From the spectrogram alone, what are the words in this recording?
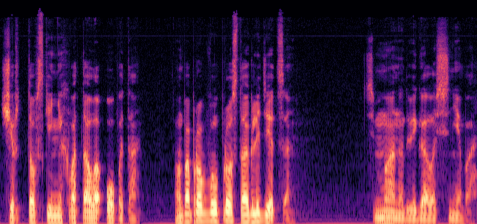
Чертовски не хватало опыта. Он попробовал просто оглядеться. Тьма надвигалась с неба.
